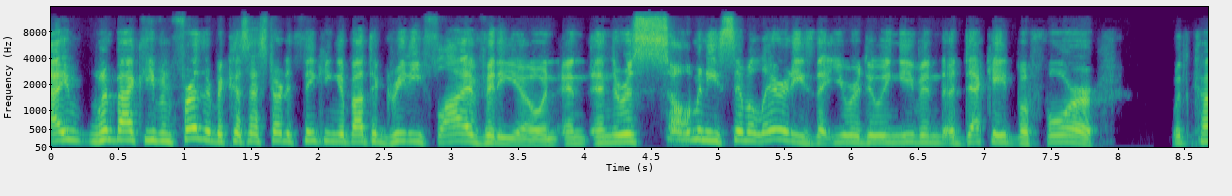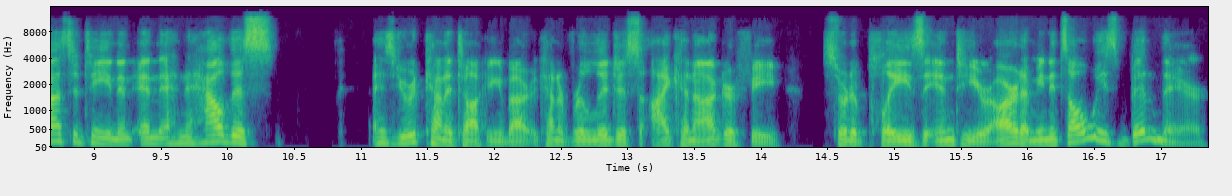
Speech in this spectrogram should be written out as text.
I went back even further because I started thinking about the greedy fly video and and and there was so many similarities that you were doing even a decade before with Constantine and and and how this as you were kind of talking about kind of religious iconography sort of plays into your art. I mean, it's always been there.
